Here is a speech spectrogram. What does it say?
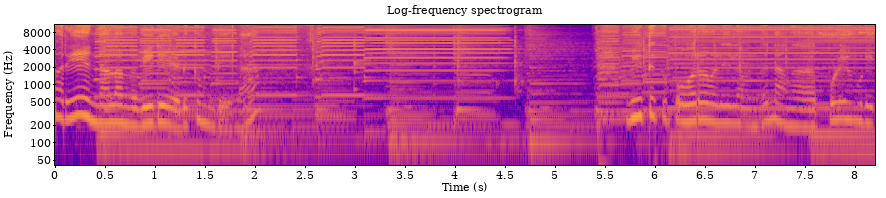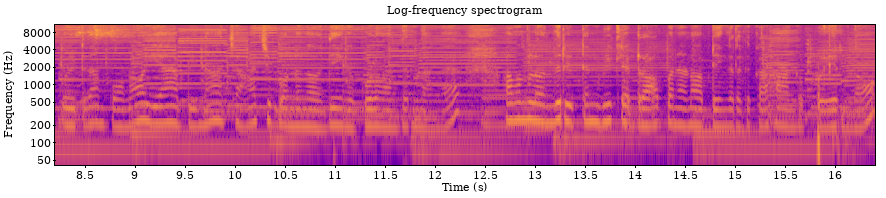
மாதிரியே என்னால் அங்கே வீடியோ எடுக்க முடியல. வீட்டுக்கு போகிற வழியில் வந்து நாங்கள் புளியங்குடி போயிட்டு தான் போனோம். ஏன் அப்படின்னா சாச்சி பொண்ணுங்க வந்து எங்கள் கூட வந்திருந்தாங்க. அவங்கள வந்து ரிட்டன் வீட்டில் ட்ராப் பண்ணணும் அப்படிங்கிறதுக்காக அங்கே போயிருந்தோம்.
